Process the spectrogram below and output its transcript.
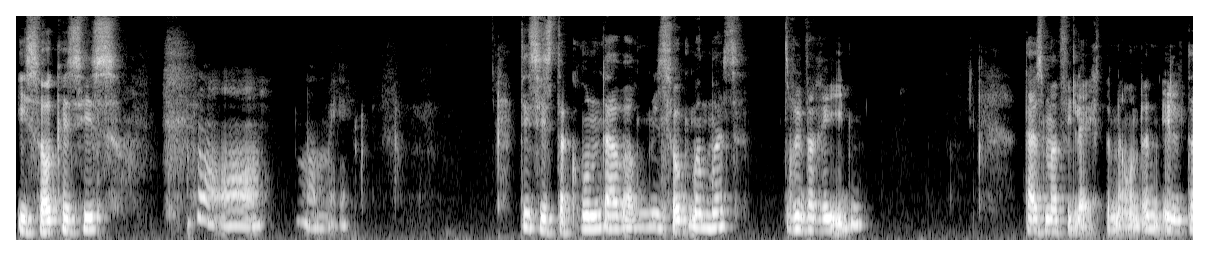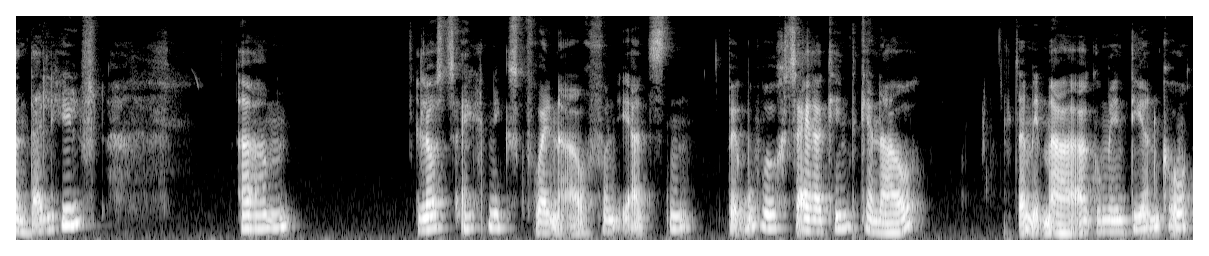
ich sage, es ist, Oh, Mami. das ist der Grund auch, warum ich sage, man muss drüber reden, dass man vielleicht einem anderen Elternteil hilft. Ähm, lasst euch nichts gefallen, auch von Ärzten. Beobachtet euer Kind genau, damit man auch argumentieren kann.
